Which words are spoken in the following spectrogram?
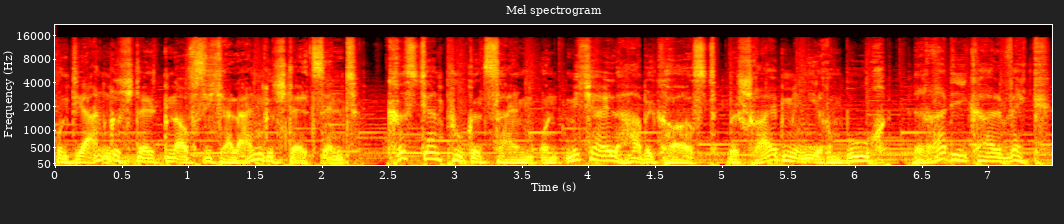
und die Angestellten auf sich allein gestellt sind. Christian Pukelsheim und Michael Habekorst beschreiben in ihrem Buch Radikal weg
